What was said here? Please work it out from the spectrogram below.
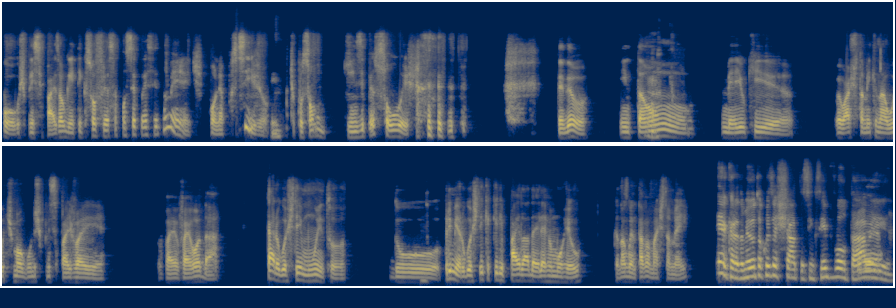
pô, os principais, alguém tem que sofrer essa consequência aí também, gente. Pô, não é possível. Sim. Tipo, são 15 pessoas. Entendeu? Então, é. meio que. Eu acho também que na última algum dos principais vai, vai, vai rodar. Cara, eu gostei muito do. Primeiro, gostei que aquele pai lá da Eleven morreu, que eu não aguentava mais também. É, cara, também é outra coisa chata, assim, que sempre voltava é. e.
